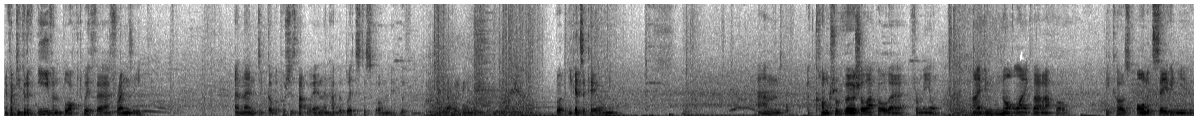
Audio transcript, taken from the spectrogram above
In fact, he could have even blocked with uh, frenzy and then got the pushes that way and then have the blitz to score me with maybe that would have been really good. But he gets a KO anyway. And a controversial Apo there from Eel. I do not like that Apo because all it's saving you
